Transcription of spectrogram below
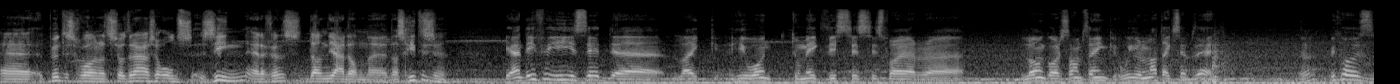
Uh, het punt is gewoon dat zodra ze ons zien ergens, dan, ja, dan, uh, dan schieten ze. Yeah, and if he said like he want to make this ceasefire long or something, we will not accept that. Huh? Because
